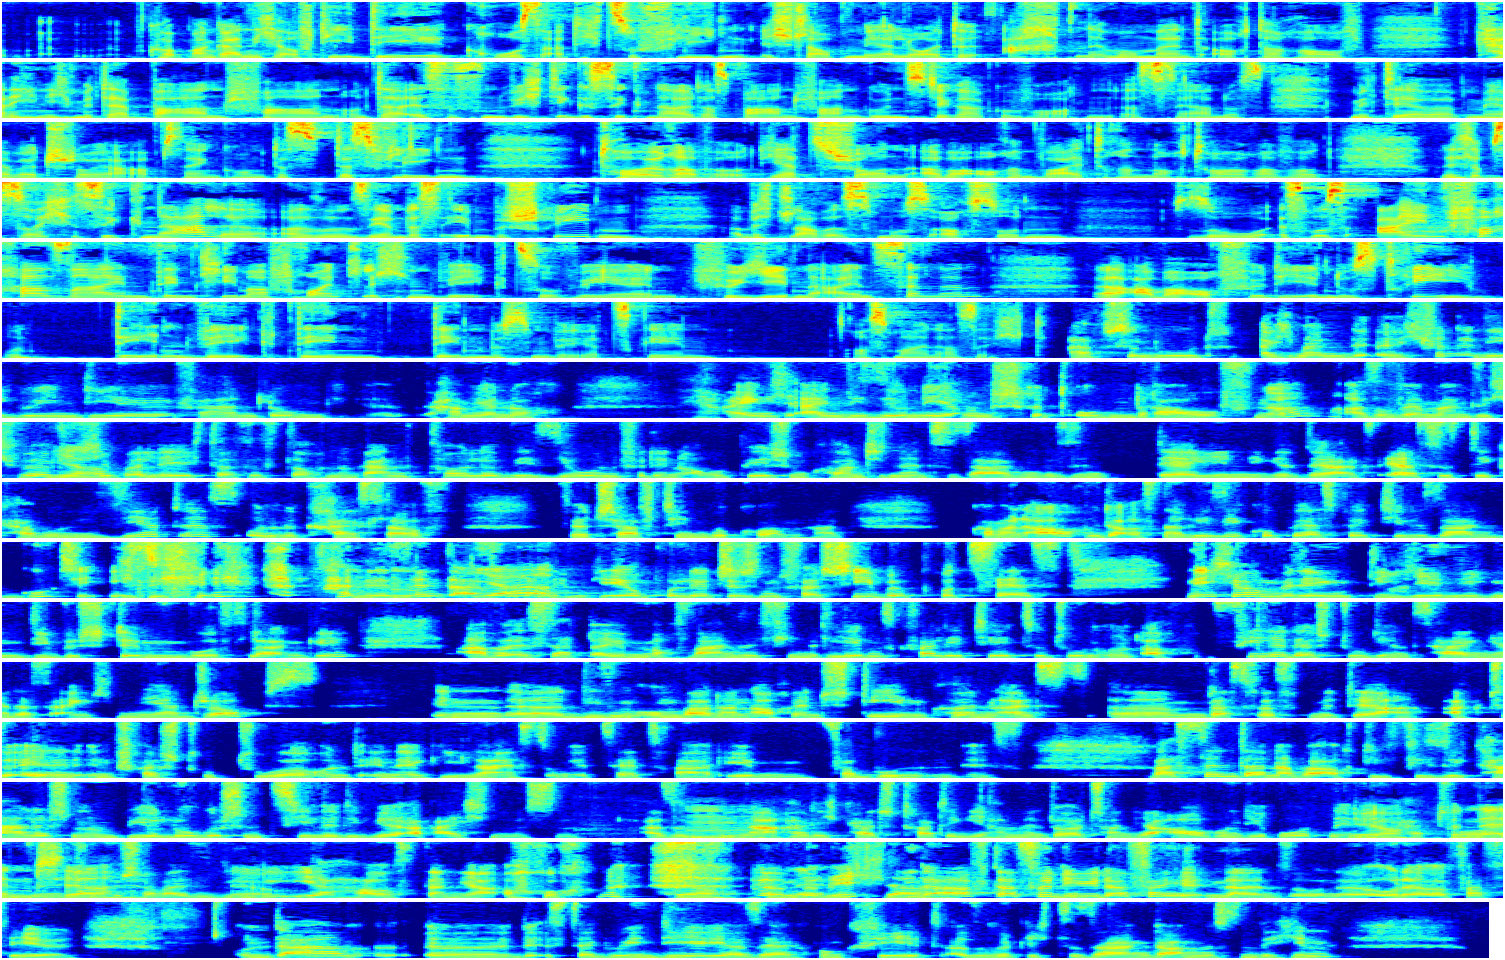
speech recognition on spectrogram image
kommt man gar nicht auf die Idee, großartig zu fliegen. Ich glaube, mehr Leute achten im Moment auch darauf, kann ich nicht mit der Bahn fahren? Und da ist es ein wichtiges Signal, dass Bahnfahren günstiger geworden ist, ja, das mit der Mehrwertsteuerabsenkung, dass das Fliegen teurer wird, jetzt schon, aber auch im Weiteren noch teurer wird. Und ich glaube, solche Signale, also Sie haben das eben beschrieben, aber ich glaube, es muss auch so ein so, es muss einfacher sein, den klimafreundlichen Weg zu wählen für jeden Einzelnen, äh, aber auch für die Industrie. Und den Weg, den, den müssen wir jetzt gehen, aus meiner Sicht. Absolut. Ich meine, ich finde, die Green Deal-Verhandlungen haben ja noch ja. eigentlich einen visionären Schritt obendrauf. Ne? Also wenn man sich wirklich ja. überlegt, das ist doch eine ganz tolle Vision für den europäischen Kontinent, zu sagen, wir sind derjenige, der als erstes dekarbonisiert ist und eine Kreislaufwirtschaft hinbekommen hat kann man auch wieder aus einer Risikoperspektive sagen, gute Idee, weil wir mhm. sind also ja. im geopolitischen Verschiebeprozess nicht unbedingt diejenigen, die bestimmen, wo es lang geht. Aber es hat eben noch wahnsinnig viel mit Lebensqualität zu tun und auch viele der Studien zeigen ja, dass eigentlich mehr Jobs in äh, diesem Umbau dann auch entstehen können, als ähm, das, was mit der aktuellen Infrastruktur und Energieleistung etc. eben verbunden ist. Was sind dann aber auch die physikalischen und biologischen Ziele, die wir erreichen müssen? Also hm. die Nachhaltigkeitsstrategie haben wir in Deutschland ja auch und die roten Indikatoren ja, benennt, sind typischerweise die, ja. die ihr Haus dann ja auch ja, benennt, berichten darf, dass wir die wieder verhindern so ne oder verfehlen. Und da äh, ist der Green Deal ja sehr konkret, also wirklich zu sagen, da müssen wir hin.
